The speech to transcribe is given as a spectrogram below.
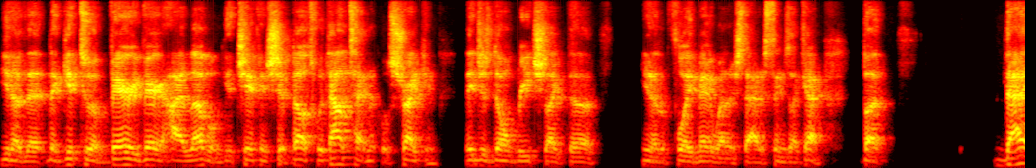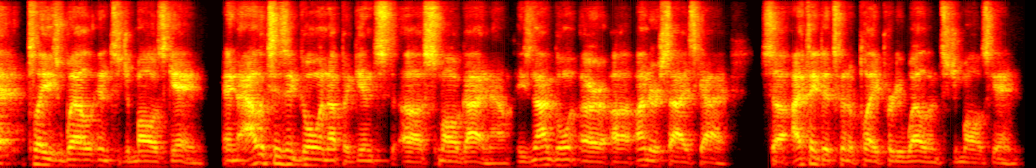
you know, that, that get to a very, very high level, get championship belts without technical striking. They just don't reach like the, you know, the Floyd Mayweather status, things like that. But that plays well into Jamahal's game. And Alex isn't going up against a small guy now. He's not going or uh, undersized guy. So I think that's going to play pretty well into Jamahal's game.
